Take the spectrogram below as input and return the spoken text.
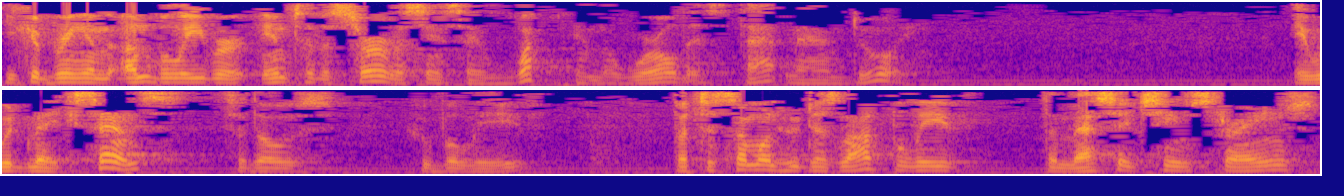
You could bring an unbeliever into the service and say, What in the world is that man doing? It would make sense to those who believe, but to someone who does not believe, the message seems strange,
